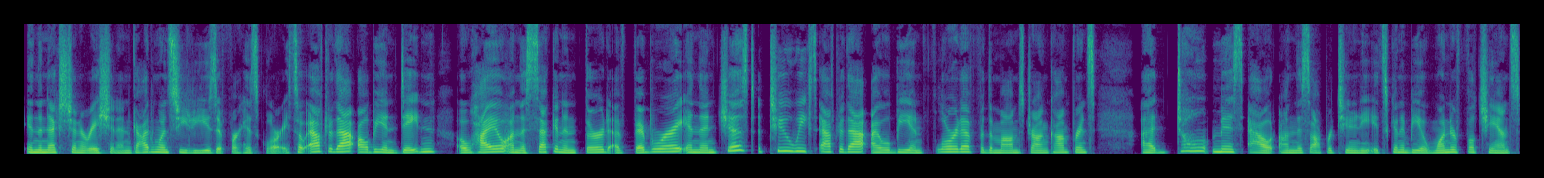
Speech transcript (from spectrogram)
in the next generation, and God wants you to use it for His glory. So after that, I'll be in Dayton, Ohio on the 2nd and 3rd of February. And then just two weeks after that, I will be in Florida for the Mom Strong Conference. Uh, don't miss out on this opportunity. It's going to be a wonderful chance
